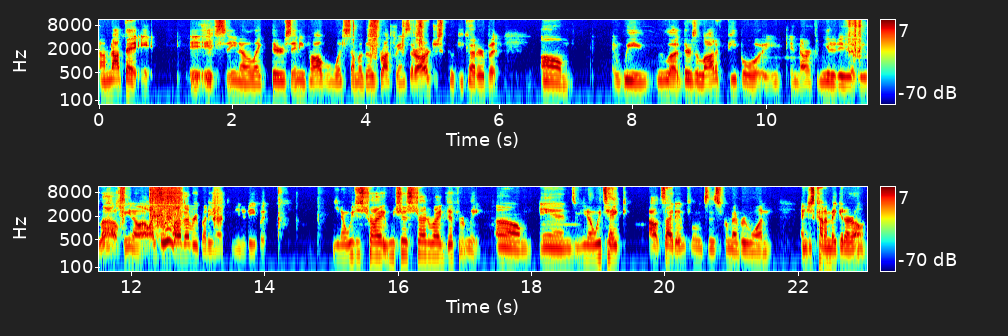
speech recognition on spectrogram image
Um not that it, it's you know like there's any problem with some of those rock bands that are just cookie cutter but um we, we love there's a lot of people in, in our community that we love you know like we love everybody in our community but you know we just try we just try to write differently um and you know we take outside influences from everyone and just kind of make it our own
